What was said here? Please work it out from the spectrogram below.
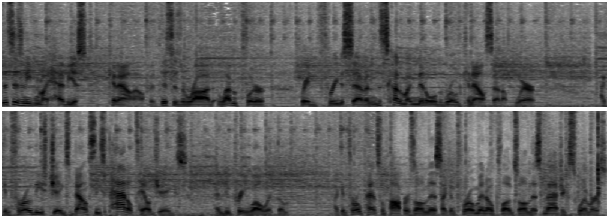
this isn't even my heaviest canal outfit. This is a rod, 11 footer, rated three to seven. This is kind of my middle of the road canal setup where I can throw these jigs, bounce these paddle tail jigs, and do pretty well with them. I can throw pencil poppers on this, I can throw minnow plugs on this, magic swimmers.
